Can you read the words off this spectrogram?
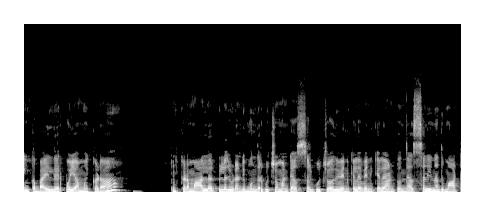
ఇంకా బయలుదేరిపోయాము ఇక్కడ. ఇక్కడ మా అల్లరి పిల్ల చూడండి ముందర కూర్చోమంటే అస్సలు కూర్చోదు వెనకలే వెనకలే అంటుంది. అస్సలు వినదు మాట.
